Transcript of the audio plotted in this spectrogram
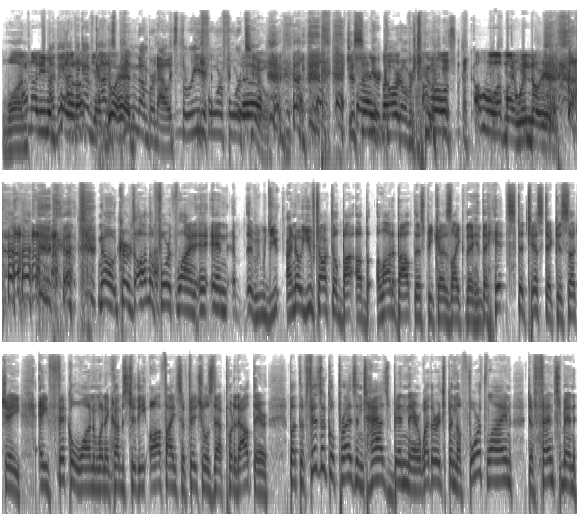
one. I'm not even I think, I think up I've yet. got Go his ahead. PIN number now. It's three four four two. Just send your card over to I'll roll, us. I'll roll up my window here. No, Kerbs on the fourth line, and, and uh, you, I know you've talked about a, a lot about this because like the the hit statistic is such a a fickle one when it comes to the off ice officials that put it out there. But the physical presence has been there, whether it's been the fourth line defensemen,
